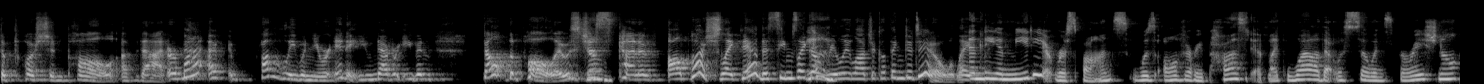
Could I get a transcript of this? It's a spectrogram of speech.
the push and pull of that. Or Matt, I, probably when you were in it, you never even felt the pull. It was just yeah. kind of all push. Like, yeah, this seems like yeah. a really logical thing to do. Like, and the immediate response was all very positive. Like, wow, that was so inspirational.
